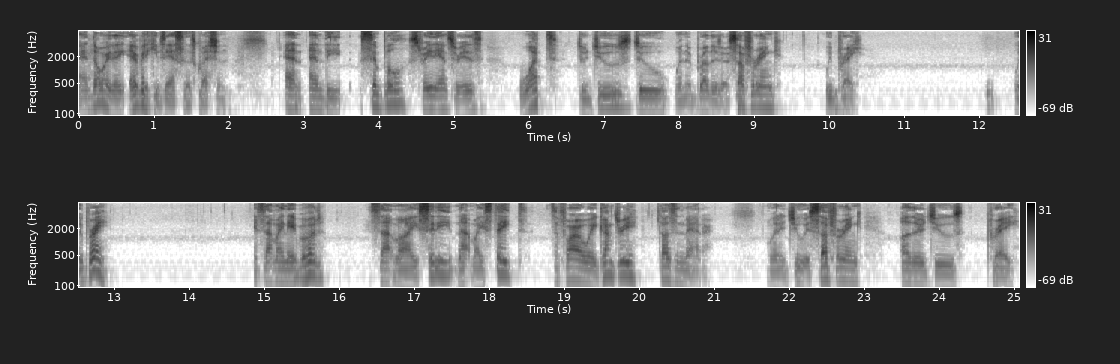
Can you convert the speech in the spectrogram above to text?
And don't worry, they, everybody keeps asking this question. And and the simple, straight answer is, what do Jews do when their brothers are suffering? We pray. We pray. It's not my neighborhood. It's not my city, not my state. It's a faraway country. Doesn't matter. When a Jew is suffering, other Jews pray.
